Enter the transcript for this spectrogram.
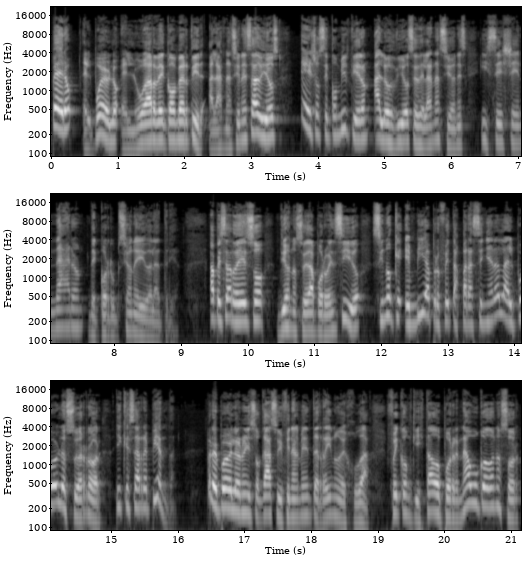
Pero el pueblo, en lugar de convertir a las naciones a Dios, ellos se convirtieron a los dioses de las naciones y se llenaron de corrupción e idolatría. A pesar de eso, Dios no se da por vencido, sino que envía profetas para señalar al pueblo su error y que se arrepientan. Pero el pueblo no hizo caso y finalmente el reino de Judá fue conquistado por Nabucodonosor,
